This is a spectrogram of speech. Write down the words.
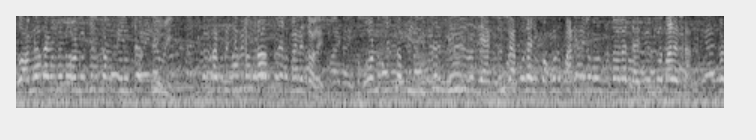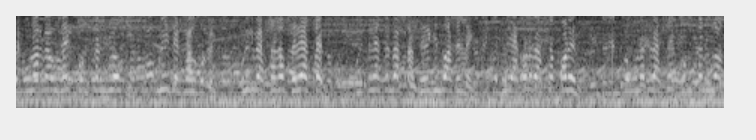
তো আমরা জানি যে কনফ্লিক্ট অফ ইন্টারেস্ট থিওরি গোটা পৃথিবীর সব দেশ মেনে চলে। তো কনফ্লিক্ট অফ ইন্টারেস্ট থিওরি হলো যে একজন ব্যবসায়ী কখনো বাণিজ্য মন্ত্রণালয়ের দায়িত্ব নিতে পারেন না। কারণ ওনার ব্যবসায়িক প্রতিষ্ঠানগুলো কি? উনি দেখভাল করবেন। উনি কি ব্যবসা সব ছেড়ে আসছেন? উনি ছেড়ে আসছেন ব্যবসা ছেড়ে কিন্তু আসেন নাই। উনি এখনও ব্যবসা করেন। এবং ওনার যে ব্যবসায়িক প্রতিষ্ঠানগুলো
